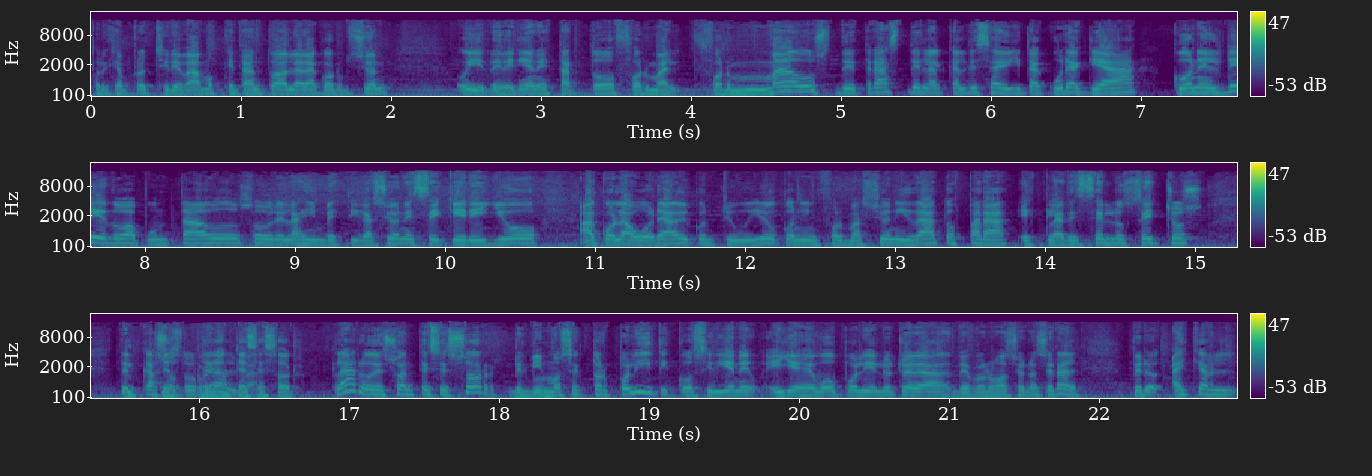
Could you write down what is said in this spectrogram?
por ejemplo Chile Vamos, que tanto habla de la corrupción, oye, deberían estar todos formal, formados detrás de la alcaldesa de Vitacura que ha con el dedo apuntado sobre las investigaciones, se querelló, ha colaborado y contribuido con información y datos para esclarecer los hechos del caso Torrealba. Del antecesor. Claro, de su antecesor, del mismo sector político, si bien ella es de Bópoli y el otro era de Renovación Nacional. Pero hay que hablar,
